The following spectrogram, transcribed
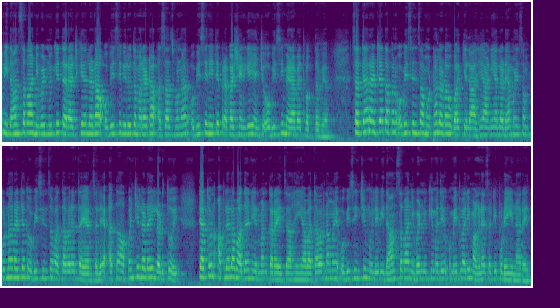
विधानसभा निवडणुकीत राजकीय लढा ओबीसी विरुद्ध मराठा असाच होणार ओबीसी नेते प्रकाश शेंडगे यांचे ओबीसी मेळाव्यात वक्तव्य. सध्या राज्यात आपण ओबीसींचा मोठा लढा उभा केला आहे आणि या लढ्यामुळे संपूर्ण राज्यात ओबीसींचं वातावरण तयार झाले आता आपण जी लढाई लढतोय त्यातून आपल्याला वादळ निर्माण करायचं आहे. या वातावरणामुळे ओबीसींची मुले विधानसभा निवडणुकीमध्ये उमेदवारी मागण्यासाठी पुढे येणार आहेत.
